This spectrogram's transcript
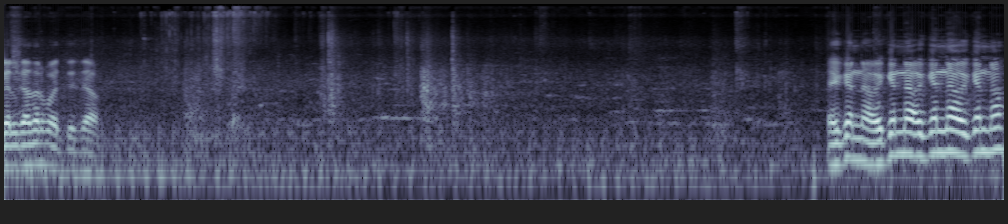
বেলগাদার দাও নাও এইখানে নাও এইখানে নাও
